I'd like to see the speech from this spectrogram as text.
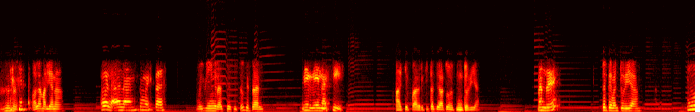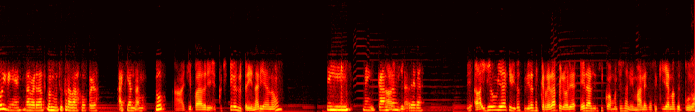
Hola, Mariana. Hola Alan, ¿cómo estás? Muy bien, gracias. ¿Y tú qué tal? Bien, bien, aquí. Ay, qué padre. ¿Qué tal te va tu, en tu día? ¿Mandé? ¿Qué tal te va en tu día? Muy bien, la verdad, con mucho trabajo, pero aquí andamos. ¿Tú? Ay, qué padre. Escuché que eres veterinaria, ¿no? Sí, me encanta Ay, mi qué- carrera. Sí. Ay, yo hubiera querido estudiar esa carrera, pero era, era alérgico a muchos animales, así que ya no se pudo.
